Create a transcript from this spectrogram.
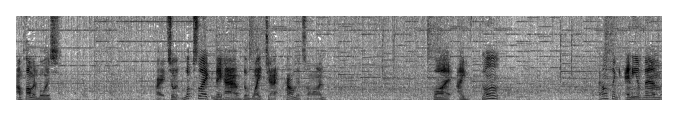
I'm plumbing, boys. Alright, so it looks like they have the White Jack helmets on. But I don't... I don't think any of them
